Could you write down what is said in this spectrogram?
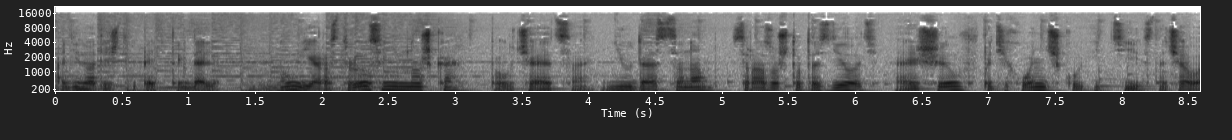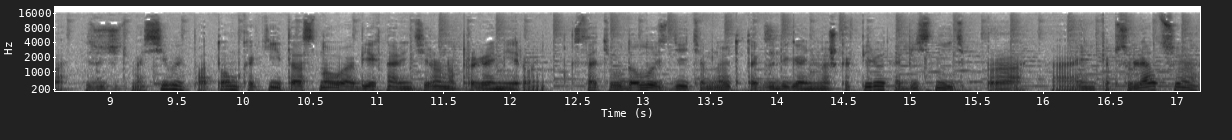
1, 2, 3, 4, 5 и так далее. Ну, я расстроился немножко. Получается, не удастся нам сразу что-то сделать. А потихонечку идти. Сначала изучить массивы, потом какие-то основы объектно-ориентированного программирования. Кстати, удалось детям, ну это так забегая немножко вперед, объяснить про а, инкапсуляцию,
